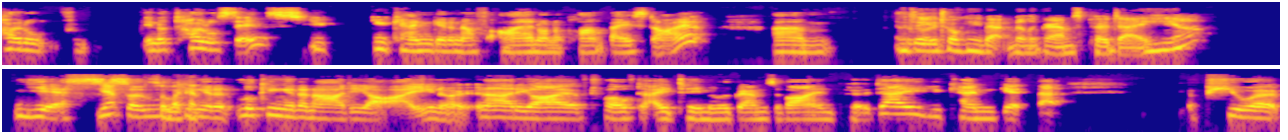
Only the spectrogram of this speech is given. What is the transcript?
total in a total sense, you you can get enough iron on a plant based diet. Um, and so you're talking about milligrams per day here. Yes. Yep. So, so looking like at it, looking at an RDI, you know, an RDI of 12 to 18 milligrams of iron per day, you can get that pure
